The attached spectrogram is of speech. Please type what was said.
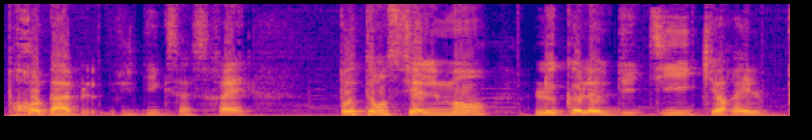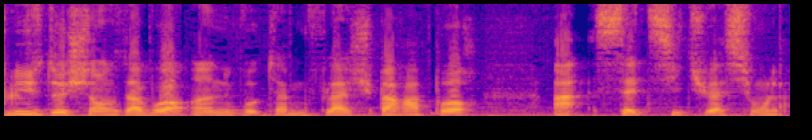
probable. Je dis que ça serait potentiellement le Call of Duty qui aurait le plus de chances d'avoir un nouveau camouflage par rapport à cette situation-là.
